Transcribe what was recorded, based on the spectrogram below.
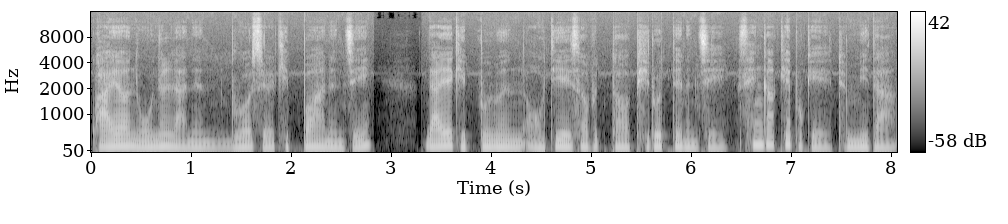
과연 오늘 나는 무엇을 기뻐하는지 나의 기쁨은 어디에서부터 비롯되는지 생각해 보게 됩니다.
